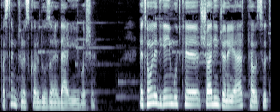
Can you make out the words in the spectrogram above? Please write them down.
پس نمی‌تونست کار دوزان دریایی باشه. احتمال دیگه این بود که شاید این جنایت توسط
